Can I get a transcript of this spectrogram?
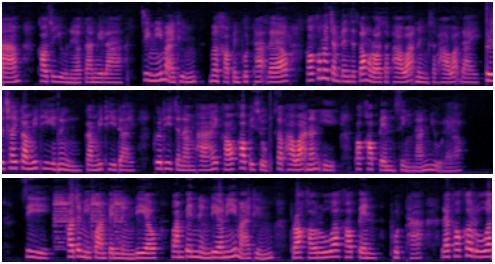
3. เขาจะอยู่เหนือการเวลา สิ่งนี้หมายถึงเมื่อเขาเป็นพุทธะแล้ว เขาก็ไม่จำเป็นจะต้องรอสภาวะหนึ่งสภาวะใด หรือใช้กรรมวิธีหนึ่งกรรมวิธีใด เพื่อที่จะนำพาให้เขาเข้าไปสู่สภาวะนั้นอีก เพราะเขาเป็นสิ่งนั้นอยู่แล้ว 4. เขาจะมีความเป็นหนึ่งเดียว ความเป็นหนึ่งเดียวนี้หมายถึง เพราะเขารู้ว่าเขาเป็นพุทธะ และเขาก็รู้ว่า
